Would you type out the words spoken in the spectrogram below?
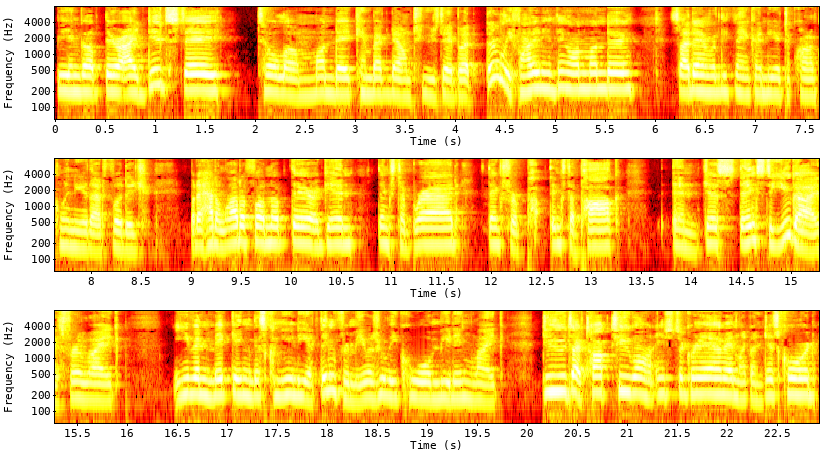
being up there. I did stay till uh, Monday, came back down Tuesday, but didn't really find anything on Monday. So I didn't really think I needed to chronicle any of that footage. But I had a lot of fun up there. Again, thanks to Brad, thanks for thanks to Pac, and just thanks to you guys for like even making this community a thing for me. It was really cool meeting like dudes I talked to on Instagram and like on Discord.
